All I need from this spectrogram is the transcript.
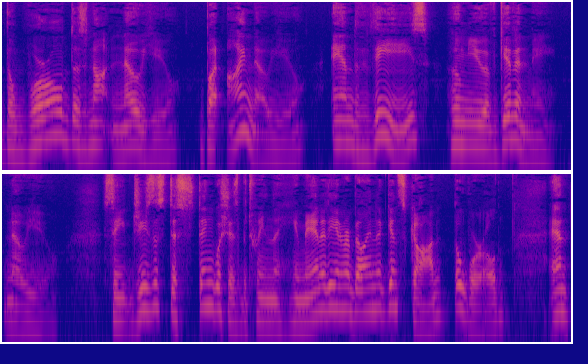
The world does not know you, but I know you, and these whom you have given me know you. See, Jesus distinguishes between the humanity in rebellion against God, the world, and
